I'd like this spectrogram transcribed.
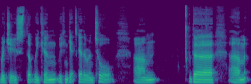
reduced that we can we can get together and talk. Um, the um,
